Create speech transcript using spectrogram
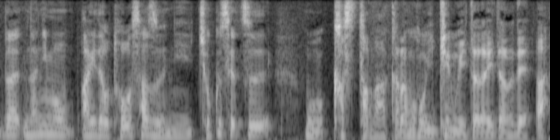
だ何も間を通さずに、直接、もうカスタマーからも意見をいただいたので、あ、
